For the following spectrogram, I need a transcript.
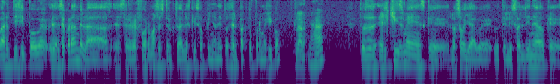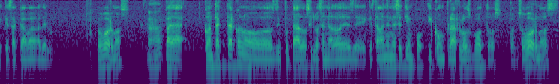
Participó, güey. ¿Se acuerdan de las este, reformas estructurales que hizo Peña Nieto, el Pacto por México? Claro. Ajá. Entonces, el chisme es que Lozoya, güey, utilizó el dinero que, que sacaba de los sobornos Ajá. para contactar con los diputados y los senadores de, que estaban en ese tiempo y comprar los votos con sobornos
